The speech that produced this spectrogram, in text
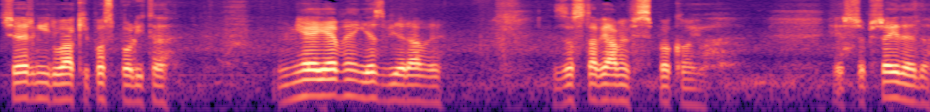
czernidłaki pospolite. Nie jemy, nie zbieramy. Zostawiamy w spokoju. Jeszcze przejdę do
